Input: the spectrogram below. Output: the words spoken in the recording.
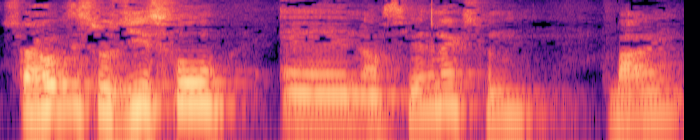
So I hope this was useful, and I'll see you in the next one. Bye.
